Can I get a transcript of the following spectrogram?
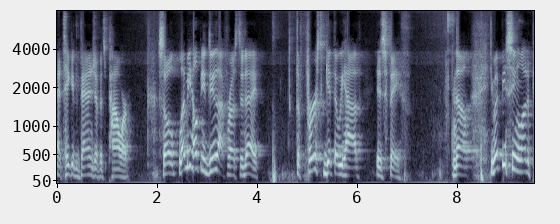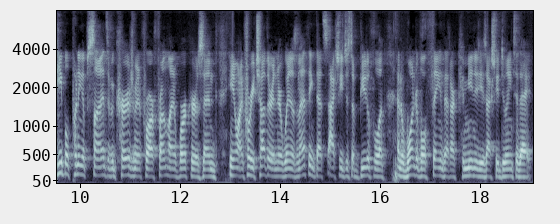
and take advantage of its power. So let me help you do that for us today. The first gift that we have is faith. Now, you might be seeing a lot of people putting up signs of encouragement for our frontline workers and, you know, and for each other in their windows. And I think that's actually just a beautiful and, and a wonderful thing that our community is actually doing today.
